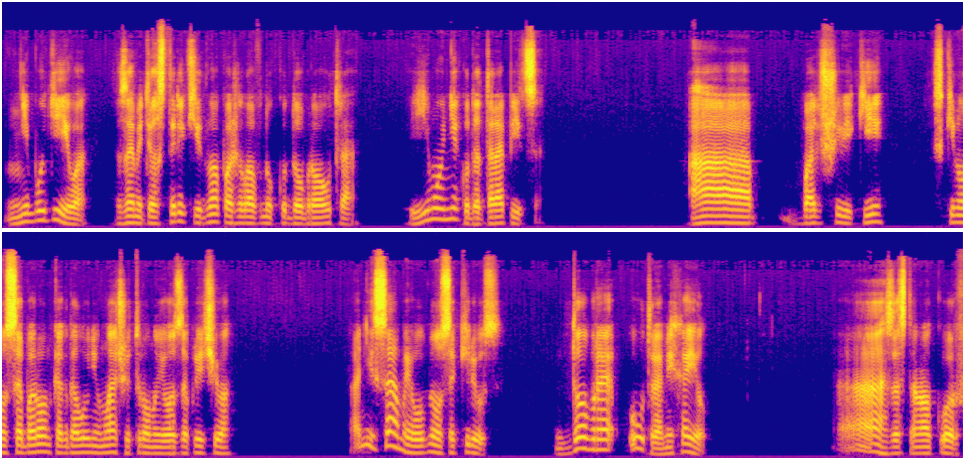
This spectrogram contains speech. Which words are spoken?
«Не буди его», — заметил старик, едва пожелав внуку доброго утра. «Ему некуда торопиться». «А большевики?» — скинулся барон, когда Лунин-младший тронул его за плечо. «Они самые», — улыбнулся Кирюс. «Доброе утро, Михаил». «А», — застонал Корф,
